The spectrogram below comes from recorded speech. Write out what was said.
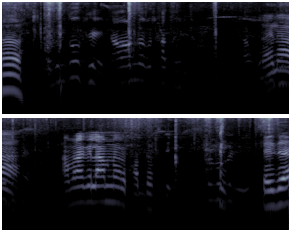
হ্যাঁ তাই না? আমরা গেলাম না সাত ধরছি। এই যে?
